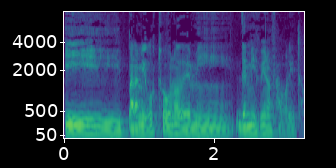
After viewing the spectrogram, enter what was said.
y para mi gusto uno de, mi- de mis vinos favoritos.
